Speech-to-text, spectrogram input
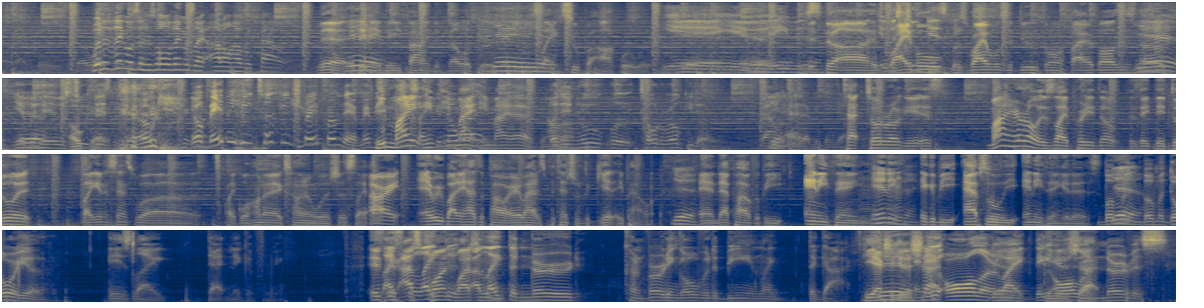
But the thing was, his whole thing was like, I don't have a power. Yeah, and Yeah. then, he, then he finally developed it. Yeah, he yeah, was yeah. like super awkward with it. yeah, yeah, but he was. His, the, uh, his it was too rival, Disney. his rival's the dude throwing fireballs and stuff. Yeah, yeah, yeah. but it was too Okay. Disney. Yeah, okay. Yo, maybe he took it straight from there. Maybe He was might, just like, he, you he know might, what? he might have. I But don't then know. who? But Todoroki though balances Yeah. everything out. Ta- Todoroki is my hero is like pretty dope because they, they do it like in a sense with uh like with Hunter X Hunter was just like all right everybody has a power everybody has potential to get a power Yeah. and that power could be anything Anything. it could be absolutely anything it is but Yeah. but Midoriya is like that nigga for me. it's, Like it's, I like fun the, watching I like the nerd converting over to being like the guy. he actually Yeah. get a and shot they all are Yeah. like they He get a all are nervous.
